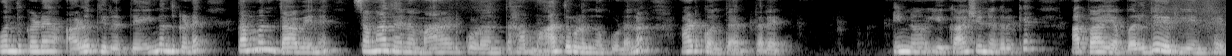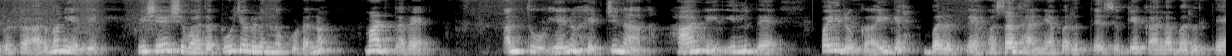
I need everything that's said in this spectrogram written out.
ಒಂದು ಕಡೆ ಅಳುಕಿರುತ್ತೆ ಇನ್ನೊಂದು ಕಡೆ ತಮ್ಮನ್ನು ತಾವೇನೆ ಸಮಾಧಾನ ಮಾಡಿಕೊಳ್ಳುವಂತಹ ಮಾತುಗಳನ್ನು ಕೂಡ ಆಡ್ಕೊತಾ ಇರ್ತಾರೆ. ಇನ್ನು ಈ ಕಾಶಿ ನಗರಕ್ಕೆ ಅಪಾಯ ಬರದೇ ಇರಲಿ ಅಂತ ಹೇಳಿಬಿಟ್ಟು ಅರಮನೆಯಲ್ಲಿ ವಿಶೇಷವಾದ ಪೂಜೆಗಳನ್ನು ಕೂಡ ಮಾಡ್ತಾರೆ. ಅಂತೂ ಏನು ಹೆಚ್ಚಿನ ಹಾನಿ ಇಲ್ಲದೆ ಪೈರು ಕೈಗೆ ಬರುತ್ತೆ, ಹೊಸ ಧಾನ್ಯ ಬರುತ್ತೆ, ಸುಗ್ಗಿ ಕಾಲ ಬರುತ್ತೆ.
